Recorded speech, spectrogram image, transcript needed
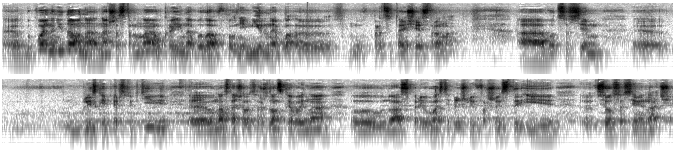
Э, Буквально недавно наша страна, Украина, была вполне мирная, благо- ну, процветающая страна. А вот совсем э, в близкой перспективе э, у нас началась гражданская война, э, у нас при власти пришли фашисты, и все совсем иначе.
